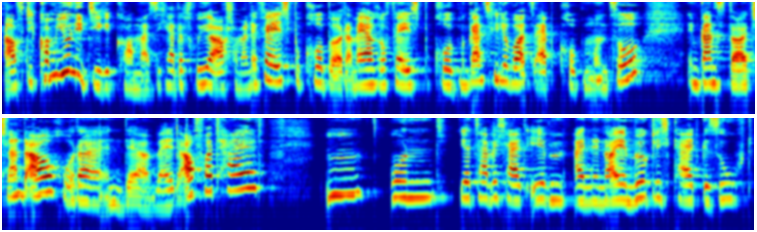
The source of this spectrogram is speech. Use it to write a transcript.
auf die Community gekommen. Also ich hatte früher auch schon mal eine Facebook-Gruppe oder mehrere Facebook-Gruppen, ganz viele WhatsApp-Gruppen und so, in ganz Deutschland auch oder in der Welt auch verteilt. Mm, und jetzt habe ich halt eben eine neue Möglichkeit gesucht,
